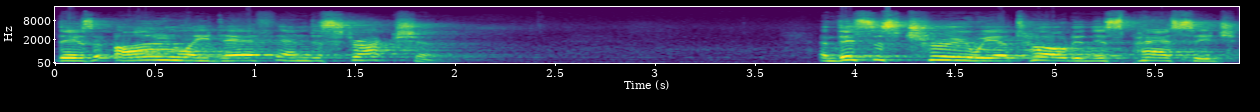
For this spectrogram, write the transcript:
there's only death and destruction. And this is true, we are told in this passage,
